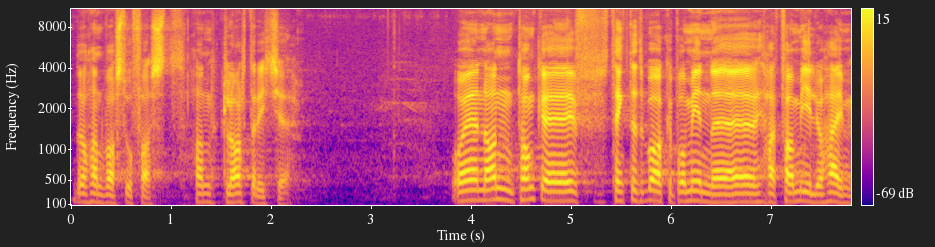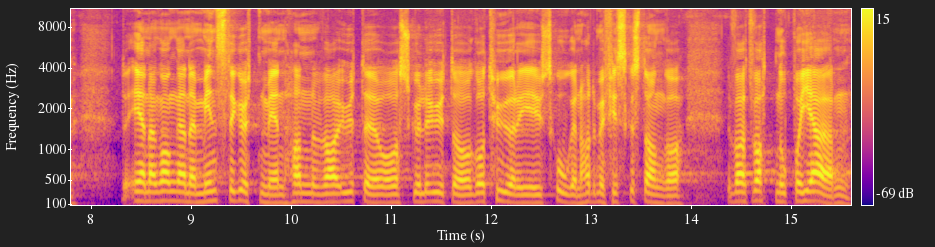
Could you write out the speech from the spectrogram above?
da han var sto fast. Han klarte det ikke. Og En annen tanke jeg tenkte tilbake på min eh, familie og heim. En av gangene minstegutten min han var ute og skulle ut og gå tur i skogen. hadde med fiskestang, og Det var et vann oppå Jæren.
